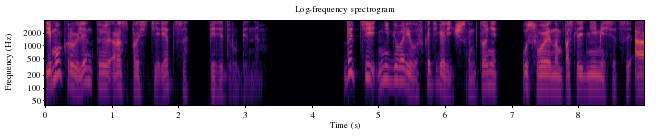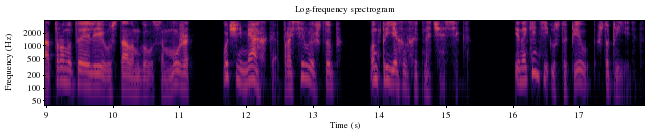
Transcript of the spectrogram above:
и мокрую ленту распростереться перед Рубиным. Дотти не говорила в категорическом тоне, усвоенном последние месяцы, а тронутая ли усталым голосом мужа, очень мягко просила, чтобы он приехал хоть на часик. Иннокентий уступил, что приедет.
